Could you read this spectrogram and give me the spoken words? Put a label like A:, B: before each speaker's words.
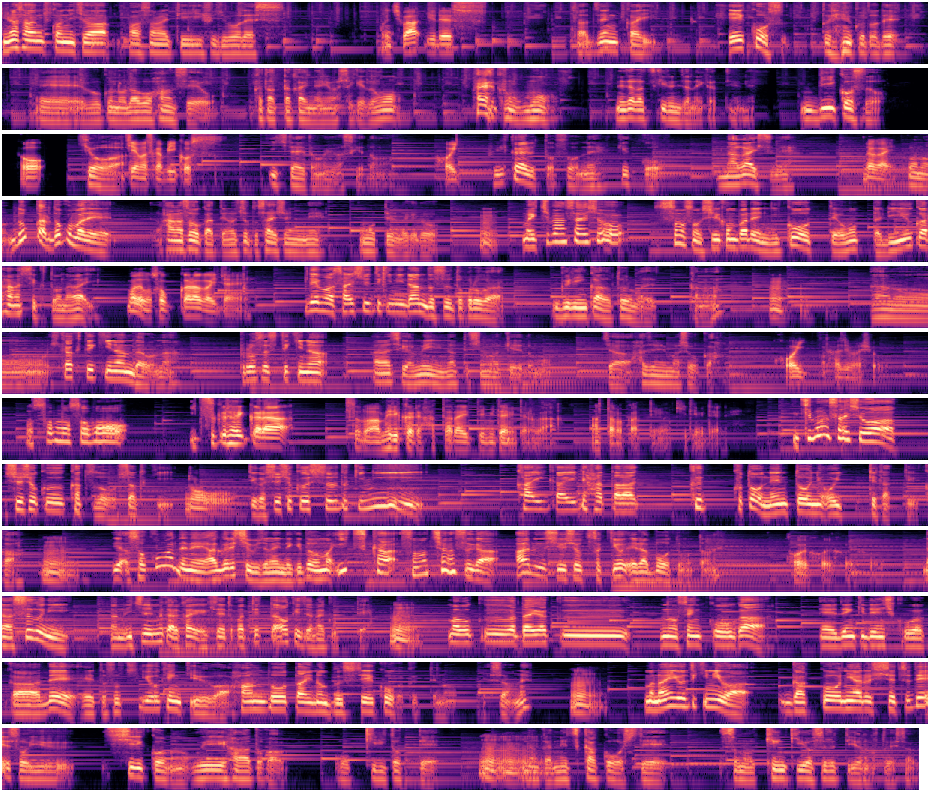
A: 皆さんこんにちはパーソナリティ藤坊です
B: こんにちは、ゆうです。
A: さあ前回 A コースということで、えー僕のラボ反省を語った回になりましたけれども早くももうネタが尽きるんじゃないかっていうね B コースを
B: お、
A: 今日はい
B: っちゃいますか、B コース。
A: 行きたいと思いますけども
B: はい。
A: 振り返るとそうね結構長いっすね
B: 長い。
A: このどっからどこまで話そうかっていうのをちょっと最初にね思ってるんだけど、
B: ん。
A: まあ一番最初そもそもシリコンバレーに行こうって思った理由から話していくと長い。
B: まあでもそっからがいいんじゃない？
A: でまあ最終的にランドするところがグリーンカード取るまでかな。
B: うん。
A: あのー比較的なんだろうな。プロセス的な話がメインになってしまうけれども。じゃあ始めましょうか。
B: はい。始めましょう。もうそもそも、いつぐらいから、そのアメリカで働いてみたいみたいなのがあったのかっていうのを聞いてみたいね。
A: 一番最初は就職活動をした時っていうか就職するときに海外で働くことを念頭に置いてたっていうか
B: うん。
A: いやそこまでねアグレッシブじゃないんだけど、まあ、いつかそのチャンスがある就職先を選ぼうと思ったのね
B: はいはいはいはい。
A: だからすぐにあの1年目から海外行きたいとかって言ったわけじゃなくって
B: うん。
A: まあ僕は大学の専攻が、えー電気電子工学科で、えーと卒業研究は半導体の物性工学っていうのをやってたのね。
B: うん。
A: まあ、内容的には学校にある施設でそういうシリコンのウェイハーとかを切り取って
B: うんうんうん。
A: なんか熱加工してその研究をするっていうようなことでした。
